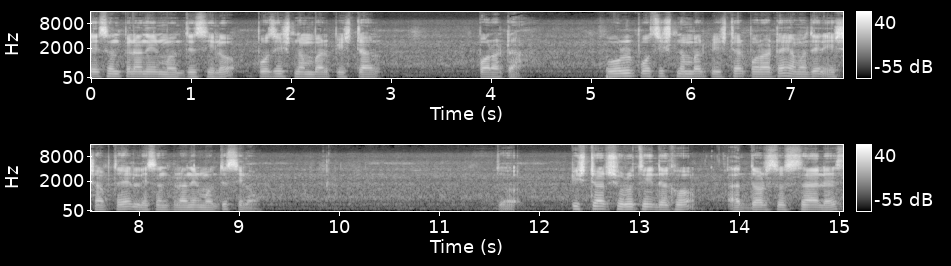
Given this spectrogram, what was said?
লেসন প্ল্যানের মধ্যে ছিল পঁচিশ নম্বর পৃষ্ঠার পড়াটা। ফুল পঁচিশ নম্বর পৃষ্ঠার পড়াটাই আমাদের এই সপ্তাহের লেসন প্ল্যানের মধ্যে ছিল। তো পৃষ্ঠার শুরুতেই দেখো, আদর্শ সালেস,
